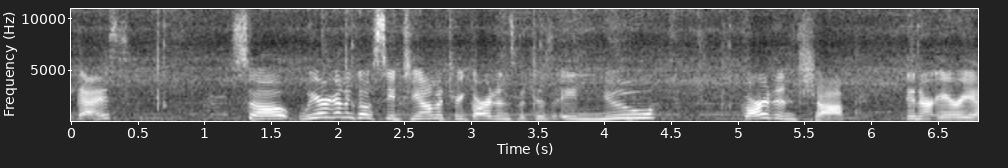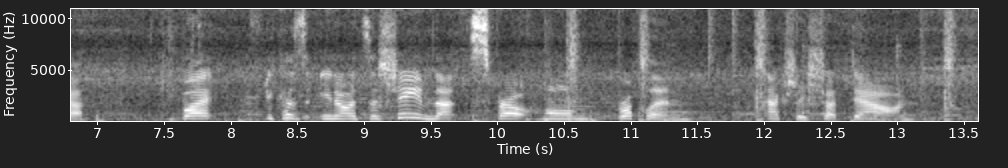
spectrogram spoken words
Hey guys. So we are gonna go see Geometry Gardens, which is a new garden shop in our area. But because, you know, it's a shame that Sprout Home Brooklyn actually shut down.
